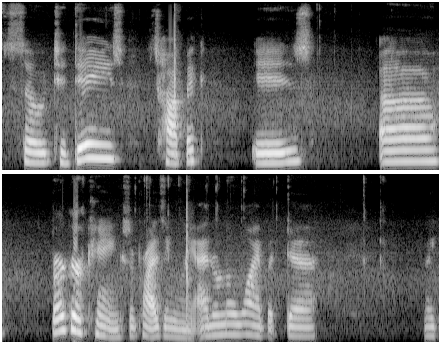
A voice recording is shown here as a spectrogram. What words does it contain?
so today's topic is uh, Burger King, surprisingly. I don't know why, but uh, like,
